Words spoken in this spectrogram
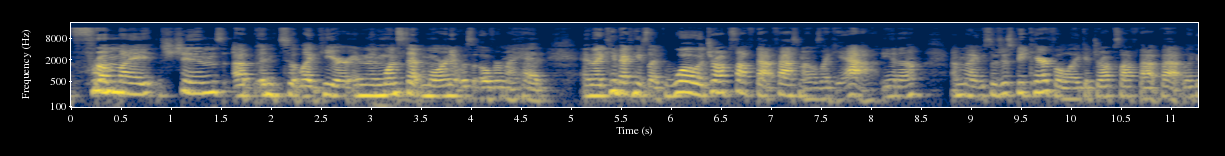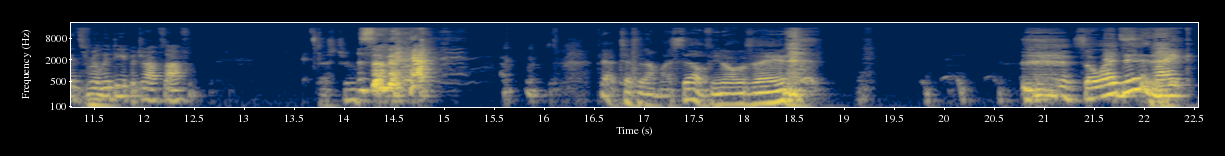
from my shins up into like here and then one step more and it was over my head. And I came back and he's like, whoa, it drops off that fast. And I was like, yeah, you know? I'm like, so just be careful. Like it drops off that fast. Like it's really mm-hmm. deep. It drops off. That's true. So then, Yeah, test it out myself. You know what I'm saying? so I did. like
